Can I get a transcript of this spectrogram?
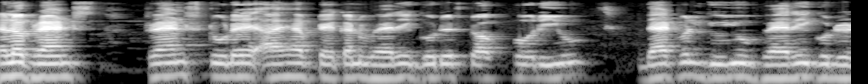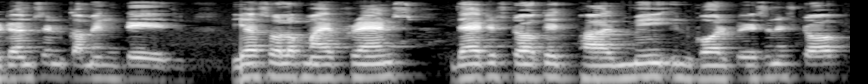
Hello friends. Friends, today I have taken very good stock for you that will give you very good returns in coming days. Yes, all of my friends, that stock is Farmmi Incorporation stock.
